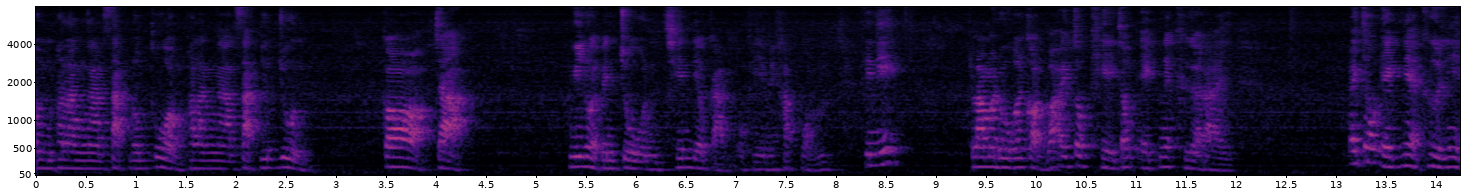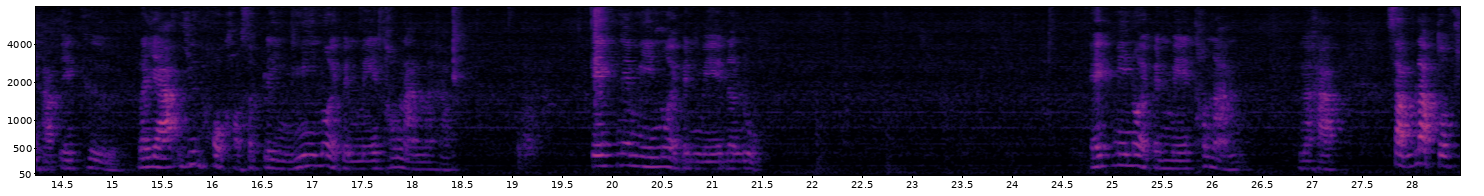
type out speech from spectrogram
นพลังงานสักน้มถ่วง พลังงานสักยืดหยุ่น ก็จะมีหน่วยเป็นจูลเช่นเดียวกันโอเคไหมครับผมทีนี้ เรามาดูกันก่อนว่าไอ้เจ้า k เจ้า x เนี่ยคืออะไร ไอ้เจ้า x เนี่ยคือนี่ครับ x คือระยะยืดหกของสปริง มีหน่วยเป็นเมตรเท่านั้นนะครับ x เนี่ยมีหน่วยเป็นเมตรนะลูก x มีหน่วยเป็นเมตรเท่านั้นนะครับสำหรับตัว k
